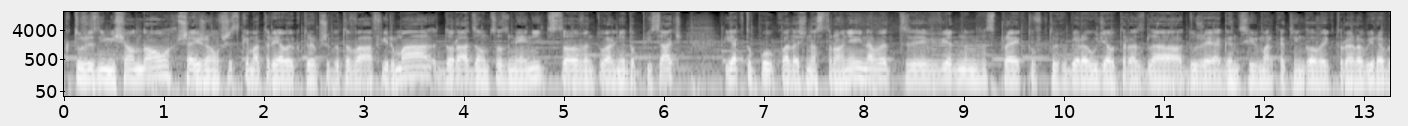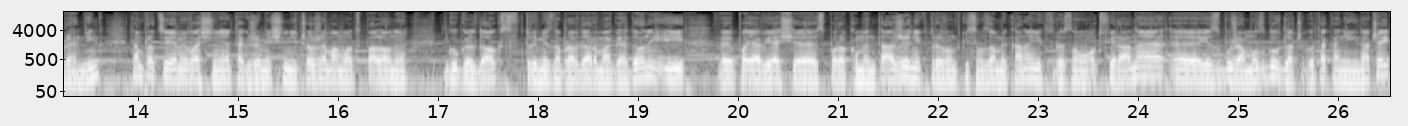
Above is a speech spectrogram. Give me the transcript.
którzy z nimi siądą, przejrzą wszystkie materiały, które przygotowała firma, doradzą co zmienić, co ewentualnie dopisać, jak to poukładać na stronie i nawet y, w jednym z projektów, w których biorę udział teraz dla dużej agencji marketingowej, która robi rebranding, tam pracujemy właśnie tak rzemieślniczo, że mamy odpalony Google Docs, w którym jest naprawdę Armageddon i y, pojawia się sporo komentarzy, niektóre wątki są zamykane, niektóre są otwierane, y, jest burza mózgów, dlaczego tak, a nie inaczej,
